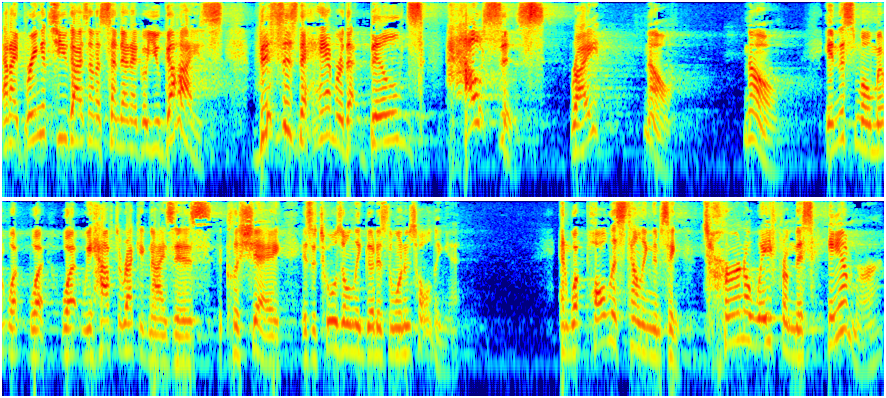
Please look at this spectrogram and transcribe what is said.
and I bring it to you guys on a Sunday and I go, you guys, this is the hammer that builds houses, right? No. No. In this moment, what, what, what we have to recognize is the cliche is a tool is only good as the one who's holding it. And what Paul is telling them, saying, turn away from this hammer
